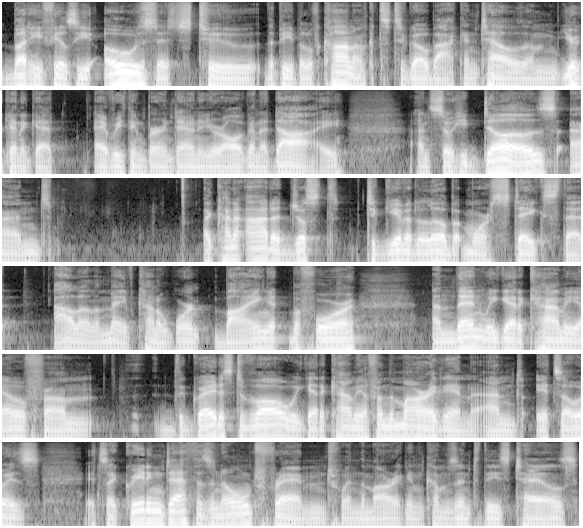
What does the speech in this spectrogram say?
But he feels he owes it to the people of Connacht to go back and tell them, you're going to get everything burned down and you're all going to die. And so he does. And I kind of added just to give it a little bit more stakes that Ailill and Maeve kind of weren't buying it before. And then we get a cameo from the greatest of all, we get a cameo from the Morrigan, and it's always it's like greeting death as an old friend when the Morrigan comes into these tales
